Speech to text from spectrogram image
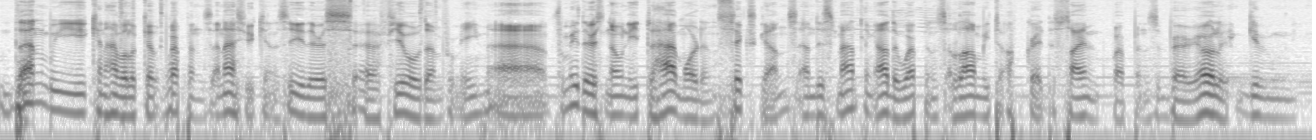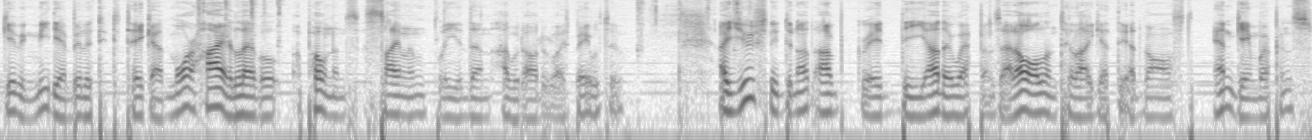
Then we can have a look at weapons and as you can see there's a few of them for me. Uh, for me there's no need to have more than 6 guns and dismantling other weapons allow me to upgrade the silent weapons very early, giving, giving me the ability to take out more higher level opponents silently than I would otherwise be able to. I usually do not upgrade the other weapons at all until I get the advanced endgame weapons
